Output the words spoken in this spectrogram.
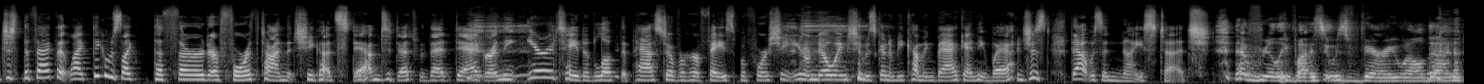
just the fact that like I think it was like the third or fourth time that she got stabbed to death with that dagger, and the irritated look that passed over her face before she, you know, knowing she was going to be coming back anyway. I just that was a nice touch. That really was. It was very well done.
